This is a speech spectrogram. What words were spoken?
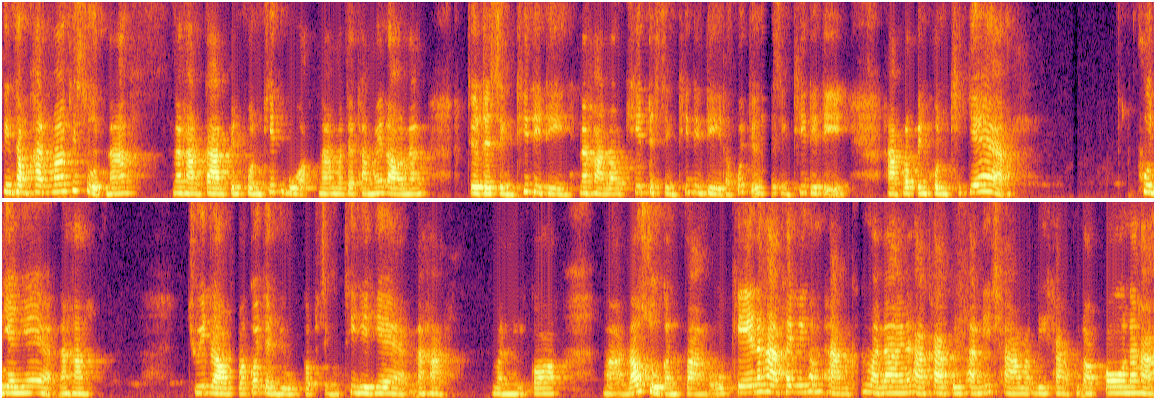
สิ่งสำคัญมากที่สุดนะนะคะการเป็นคนคิดบวกนะมันจะทำให้เรานั้นเจอแต่สิ่งที่ดีๆนะคะเราคิดแต่สิ่งที่ดีๆ เราก็เจอแต่สิ่งที่ดีๆ หากเราเป็นคนคิดแย่พูดแย่ๆนะคะชีวิตเรามันก็จะอยู่กับสิ่งที่แย่ๆนะคะ วันนี้ก็มาเล่าสู่กันฟัง โอเคนะคะ ใครมีคำถามขึ้นมาได้นะคะ ค่ะ คุณพันนิชาสวัสดีค่ะ คุณออปโป้นะคะ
